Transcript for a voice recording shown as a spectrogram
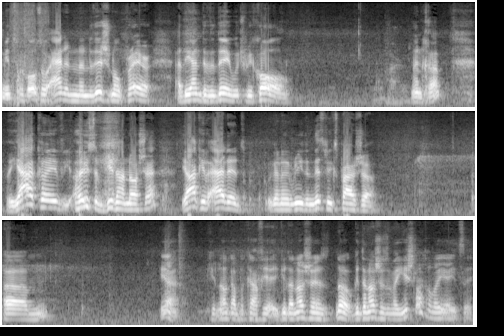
Yitzchak also added an additional prayer at the end of the day, which we call Mincha. Yaakov, Yosef Gid Hanosha. Yaakov added, we're going to read in this week's parsha, um, yeah, Gid Hanosha is, no, Gid Hanosha is Vayishlach or Vayetze?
